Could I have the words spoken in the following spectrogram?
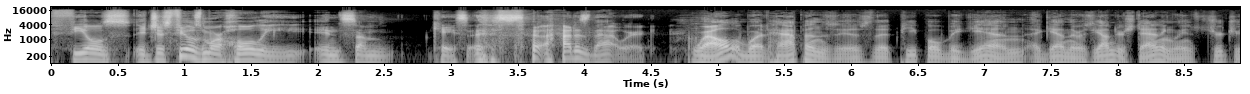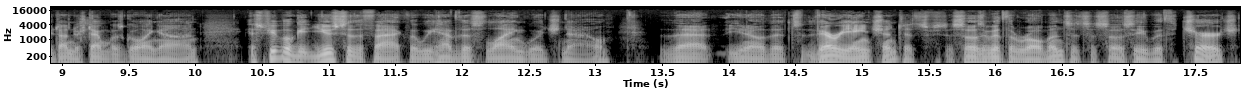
feels it just feels more holy in some cases. How does that work? Well, what happens is that people begin, again, there was the understanding, when the church, you'd understand what was going on, is people get used to the fact that we have this language now that, you know, that's very ancient. It's associated with the Romans, it's associated with the church,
